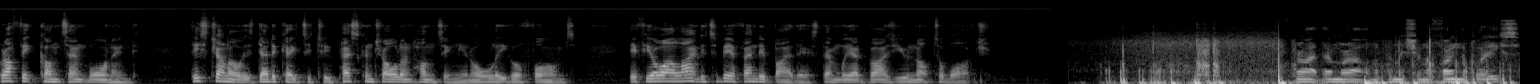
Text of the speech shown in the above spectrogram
Graphic content warning. This channel is dedicated to pest control and hunting in all legal forms. If you are likely to be offended by this, then we advise you not to watch. Right, then we're out on the permission. I phoned the police.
